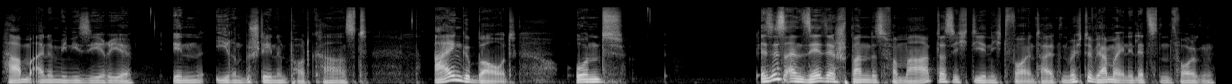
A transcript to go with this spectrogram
haben eine Miniserie in ihren bestehenden Podcast eingebaut. Und es ist ein sehr, sehr spannendes Format, das ich dir nicht vorenthalten möchte. Wir haben ja in den letzten Folgen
